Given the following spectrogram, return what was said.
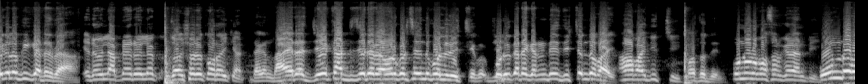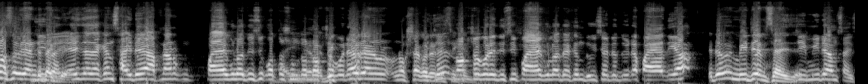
এগুলো কি কাটের ভাই? এটা হইল আপনার হইল জয়সরে করই কাট দেখেন ভাইরা যে কাঠ যেটা ব্যবহার করছে কিন্তু বলে দিচ্ছে। গ্যারান্টি দিচ্ছেন তো ভাই? হ্যাঁ ভাই দিচ্ছি। কতদিন? পনেরো বছর গ্যারান্টি পনেরো বছর গ্যারান্টি থাকবে। এই যে দেখেন সাইডে আপনার পায়াগুলো দিছি কত সুন্দর নকশা করে। নকশা করে নকশা করে দিছি পায়াগুলো দেখেন দুই সাইডে দুইটা পায়া দিয়া? এটা মিডিয়াম সাইজ জি মিডিয়াম সাইজ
